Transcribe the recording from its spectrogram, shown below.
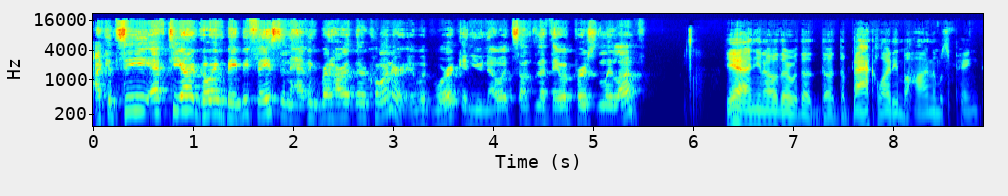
I could see FTR going babyface and having Bret Hart in their corner. It would work, and you know it's something that they would personally love. Yeah, and you know the the the, the backlighting behind them was pink.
